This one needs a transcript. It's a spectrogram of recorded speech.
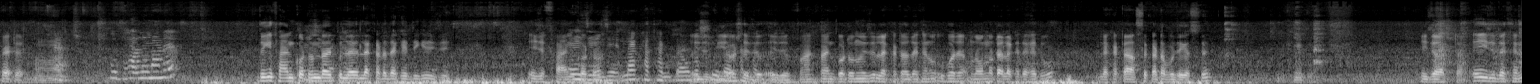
প্যাটেল হ্যাঁ হ্যাঁ। আচ্ছা। খুব ভালো মানের। দেখি ফাইন কটনটা একটু লেখাটা দেখাই দেখি এই যে। এই যে ফাইন কটন এই যে লেখা থাকবে এই যে অবশ্যই ভিউয়ার্স লেখা এই যে। এই ফাইন কটন লেখাটা দেখেন উপরে আমরা অন্যটা লেখা দেখাই দেবো। লেখাটা আছে কাটা পড়ে গেছে। এই যে। একটা এই যে দেখেন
